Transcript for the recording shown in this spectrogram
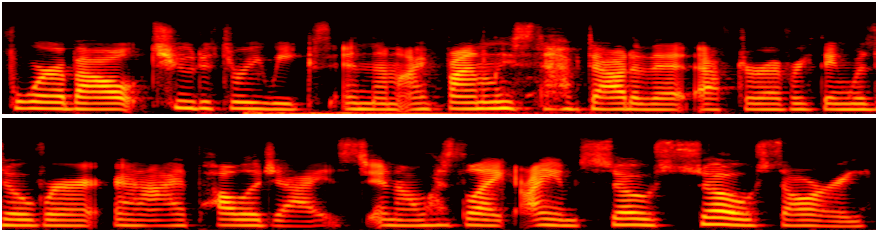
for about two to three weeks. And then I finally snapped out of it after everything was over and I apologized. And I was like, I am so, so sorry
